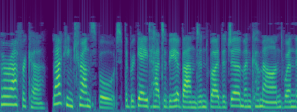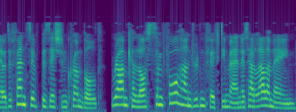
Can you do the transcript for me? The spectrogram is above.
Afrika. Lacking transport, the brigade had to be abandoned by the German command when their defensive position crumbled. Ramcke lost some 450 men at El Alamein.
